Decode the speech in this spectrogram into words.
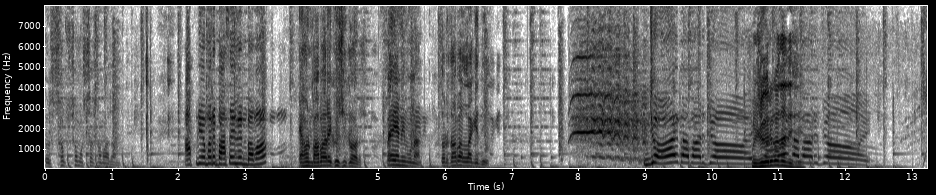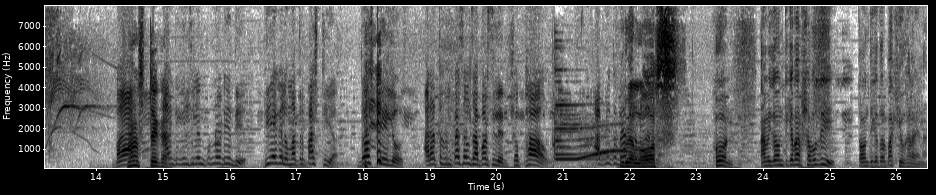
তোর সব সমস্যা সমাধান। আপনি আমারে বাঁচাইলেন বাবা। এখন বাবারে খুশি কর। তাই আনিব না। তোর দাবার লাগে দে। জয় বাবার জয়। খুশি করে কথা দিছে। বাবার জয়। ভাই পাঁচ টাকা। আন্টি কিনছিলেন পনেরো টিয়া দিয়ে। দিয়ে গেল মাত্র পাঁচ টিয়া দশ টিয়া লস আর এতক্ষণ পেশাল চাপারছিলেন সব ফাও। আপনি তো পুরো ব্যবসা লস হন আমি যখন থেকে ব্যবসা বুঝি তখন থেকে তোর পাখিও খারায় না।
